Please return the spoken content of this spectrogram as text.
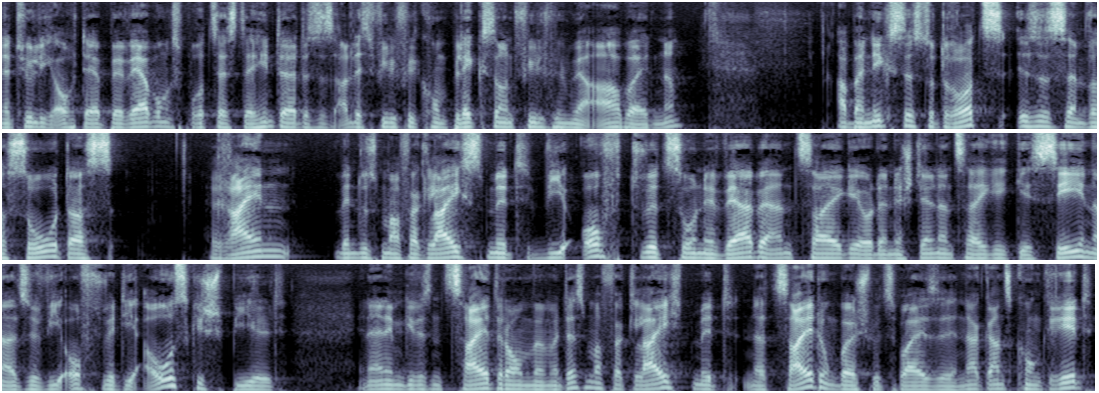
natürlich auch der Bewerbungsprozess dahinter, das ist alles viel, viel komplexer und viel, viel mehr Arbeit. Ne? Aber nichtsdestotrotz ist es einfach so, dass rein, wenn du es mal vergleichst mit, wie oft wird so eine Werbeanzeige oder eine Stellenanzeige gesehen, also wie oft wird die ausgespielt, in einem gewissen Zeitraum, wenn man das mal vergleicht mit einer Zeitung beispielsweise, na ganz konkret,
